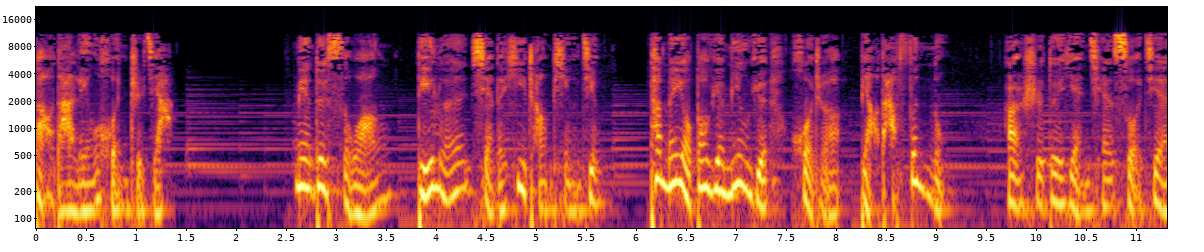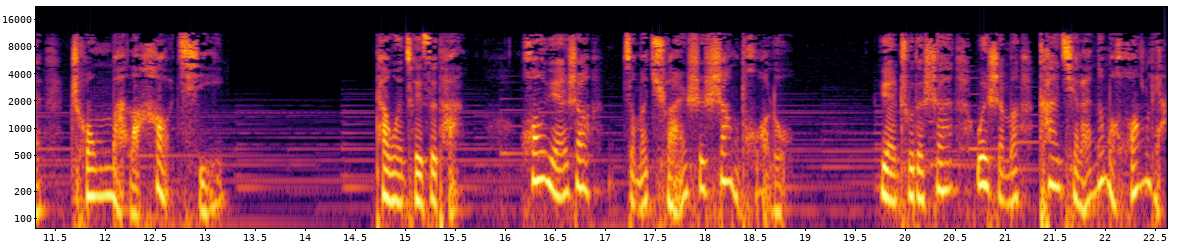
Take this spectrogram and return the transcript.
到达灵魂之家。面对死亡，迪伦显得异常平静。他没有抱怨命运或者表达愤怒，而是对眼前所见充满了好奇。他问崔斯坦：“荒原上怎么全是上坡路？远处的山为什么看起来那么荒凉？”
